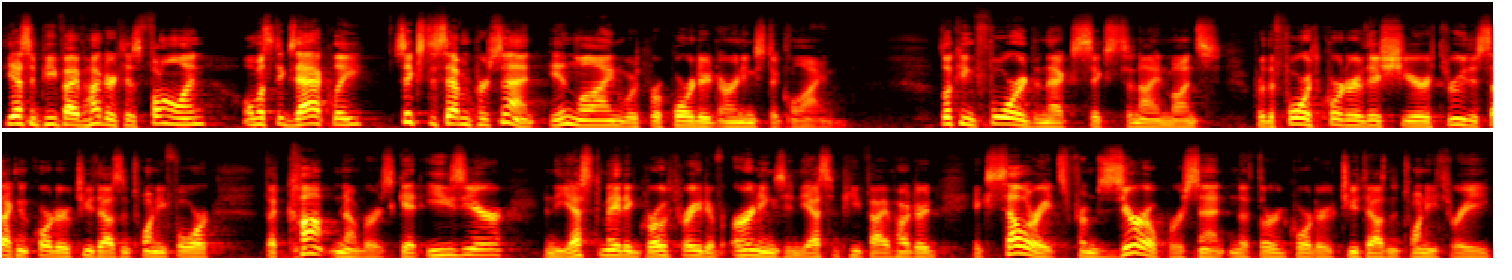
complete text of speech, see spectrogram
the S&P 500 has fallen almost exactly 6 to 7% in line with reported earnings decline. Looking forward to the next 6 to 9 months, for the fourth quarter of this year through the second quarter of 2024, the comp numbers get easier and the estimated growth rate of earnings in the S&P 500 accelerates from 0% in the third quarter of 2023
